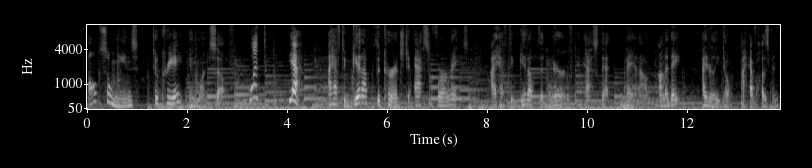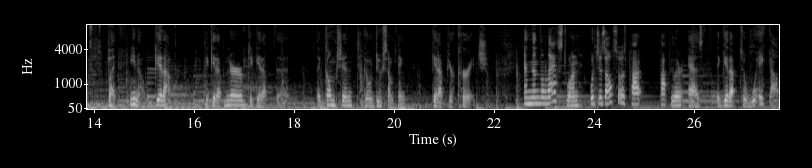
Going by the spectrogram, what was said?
also means to create in oneself. What? Yeah, I have to get up the courage to ask for a raise. I have to get up the nerve to ask that man out on a date. I really don't. I have a husband. But, you know, get up. To get up nerve, to get up the, the gumption to go do something, get up your courage. And then the last one, which is also as po- popular as the get up to wake up,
